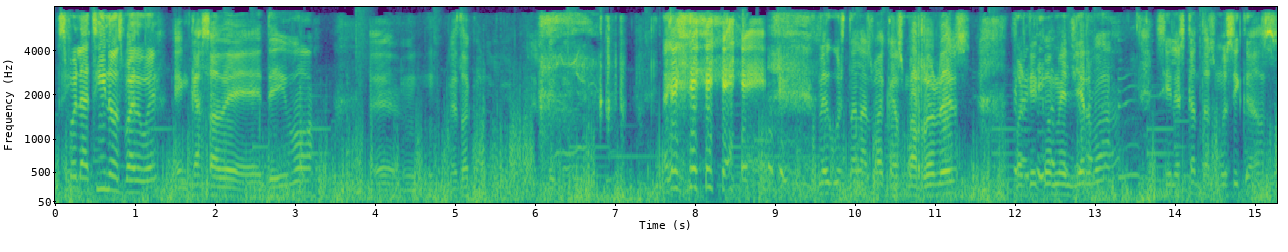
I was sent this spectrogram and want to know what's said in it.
it's for Latinos by the way en casa de, de Ivo. Em, me toca el, el. me gustan las vacas marrones porque comen hierba. Si les cantas músicas,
